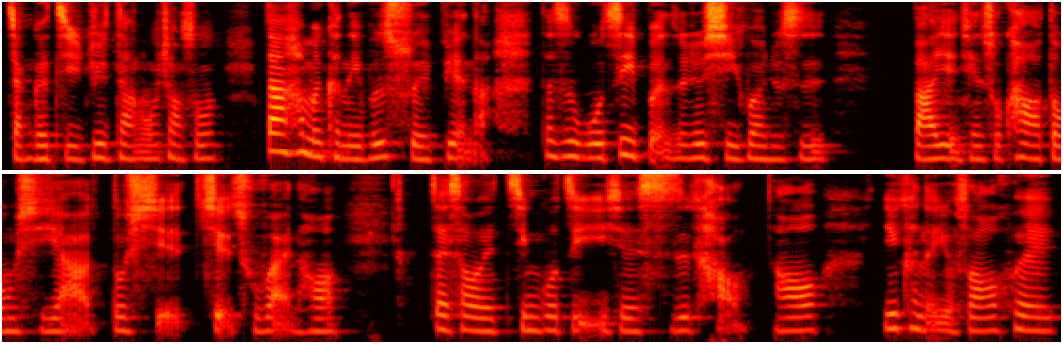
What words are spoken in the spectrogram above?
讲个几句这样。我想说，但他们可能也不是随便啊，但是我自己本身就习惯就是把眼前所看到东西啊都写写出来，然后再稍微经过自己一些思考，然后也可能有时候会。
